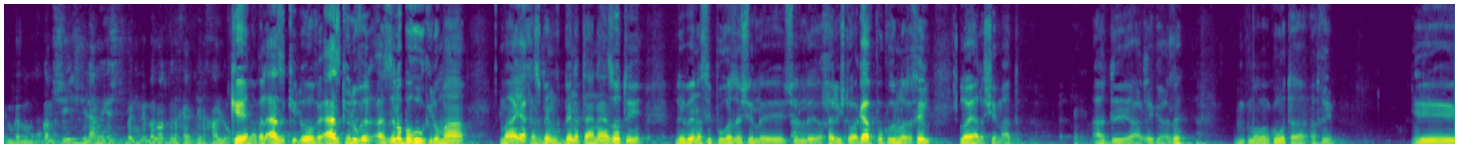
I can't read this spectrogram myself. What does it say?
הם גם אמרו גם שלנו יש בנים ובנות ולך לא. כן, אבל אז כאילו, ואז כאילו, אז זה לא ברור כאילו מה, מה היחס בין, הטענה הזאתי לבין הסיפור הזה של, אה, של רחל אשתו. אגב, פה קוראים לה רחל, לא היה לה שם עד, עד אה, הרגע הזה, כלומר במקומות האחרים. אה,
